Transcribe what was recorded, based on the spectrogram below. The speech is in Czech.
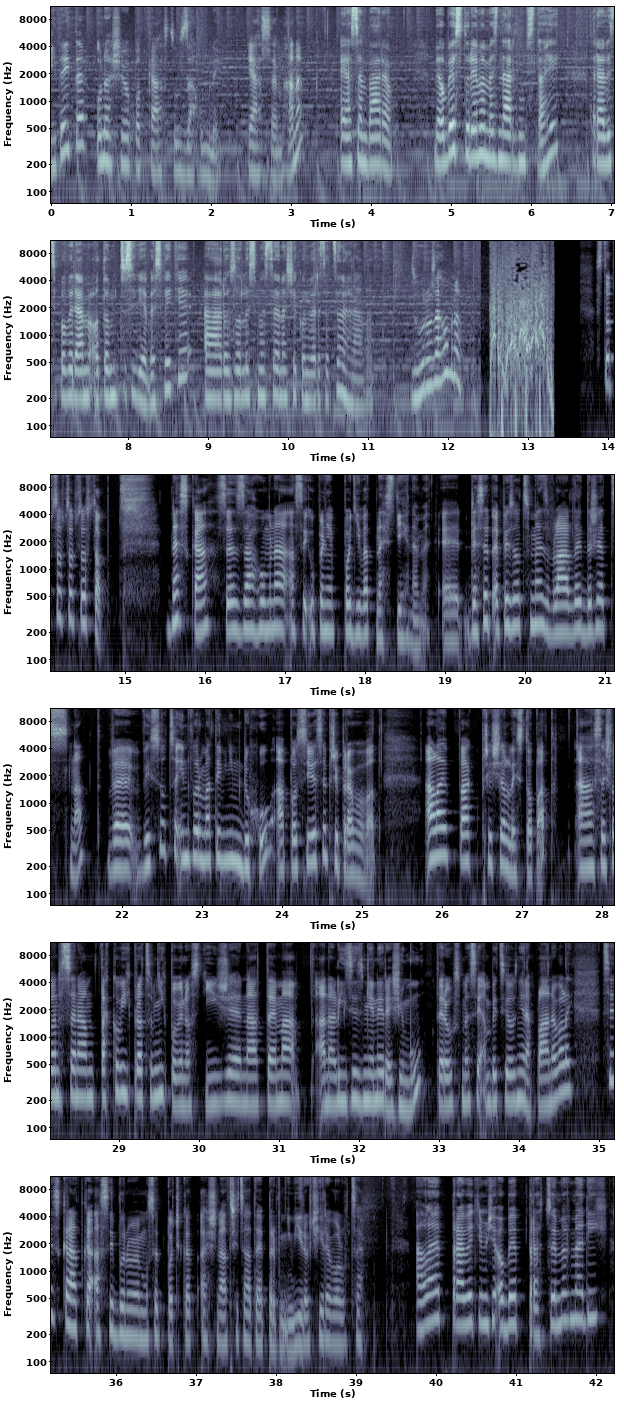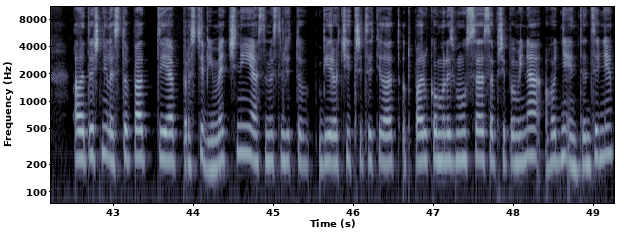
Vítejte u našeho podcastu Zahumny. Já jsem Hana. A já jsem Bára. My obě studujeme mezinárodní vztahy, rádi si povídáme o tom, co se děje ve světě a rozhodli jsme se naše konverzace nahrávat. Zhůru Zahumna. Stop, stop, stop, stop, stop. Dneska se za Humna asi úplně podívat nestihneme. Eh, deset epizod jsme zvládli držet snad ve vysoce informativním duchu a poctivě se připravovat. Ale pak přišel listopad a sešlo se nám takových pracovních povinností, že na téma analýzy změny režimu, kterou jsme si ambiciozně naplánovali, si zkrátka asi budeme muset počkat až na 31. výročí revoluce. Ale právě tím, že obě pracujeme v médiích, ale letošní listopad je prostě výjimečný. Já si myslím, že to výročí 30 let od pádu komunismu se, se připomíná hodně intenzivně.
